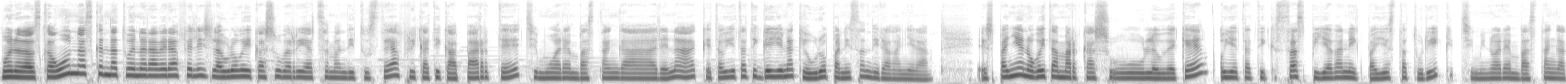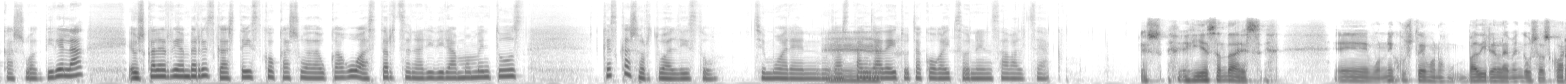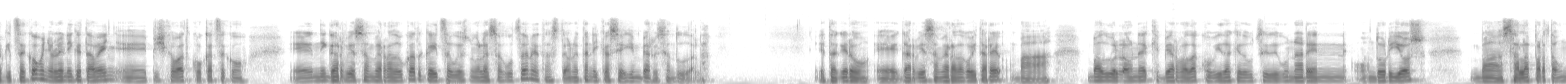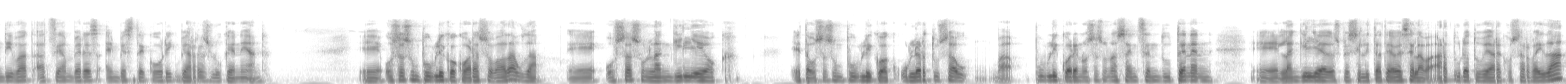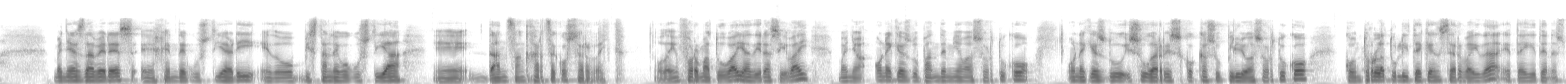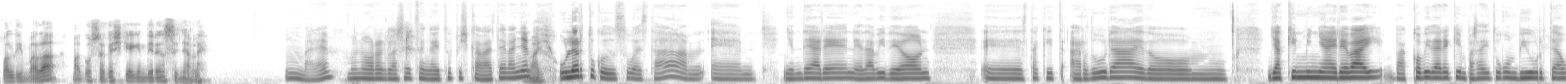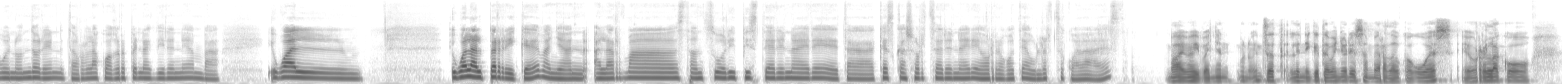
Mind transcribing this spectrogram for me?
Bueno, dauzkagun, azken datuen arabera, Felix, laurogei kasu berri atzeman dituzte, Afrikatik aparte, tximuaren bastangarenak, eta hoietatik gehienak Europan izan dira gainera. Espainian hogeita markasu leudeke, hoietatik zazpiladanik baiestaturik, tximinoaren bastanga kasuak direla, Euskal Herrian berriz gazteizko kasua daukagu, aztertzen ari dira momentuz, kezka sortu aldizu, tximuaren gaztanga deitutako gaitzonen zabaltzeak? Ez, egia esan da, ez, e, bon, nik uste, bueno, badirela hemen gauza asko argitzeko, baina lehenik eta behin, e, pixka bat kokatzeko e, nik garbi esan beharra dukat, gaitza ez nuela ezagutzen, eta azte honetan ikasi egin behar izan dudala. Eta gero, e, garbi esan beharra dago itare, ba, baduela honek behar badako bidak edutzi digunaren ondorioz, ba, salaparta handi bat atzean berez hainbesteko horik beharrez lukenean. E, osasun publikoko arazo bada, da, e, osasun langileok eta osasun publikoak ulertu zau, ba, publikoaren osasuna zaintzen dutenen e, langilea edo espezialitatea bezala ba, arduratu beharreko zerbait da, baina ez da berez e, jende guztiari edo biztanlego guztia e, dantzan jartzeko zerbait. Oda informatu bai, adirazi bai, baina honek ez du pandemia bat sortuko, honek ez du izugarrizko kasu piloa sortuko, kontrolatu liteken zerbait da, eta egiten espaldin bada, makozak eski egin diren seinale. Vale, bueno, horrek lasaitzen gaitu pixka bat, eh? baina bai. ulertuko duzu, ez da, e, jendearen, edabideon, e, ez dakit ardura, edo mm, jakin mina ere bai, ba, COVID-arekin pasaditugun bi urte hauen ondoren, eta horrelako agerpenak direnean, ba, igual, igual alperrik, eh? baina alarma zantzu hori piztearena ere, eta kezka sortzearena ere horregotea ulertzekoa da, ez? Bai, bai, baina, bueno, entzat, lehenik eta baino hori esan behar daukagu ez. E, horrelako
